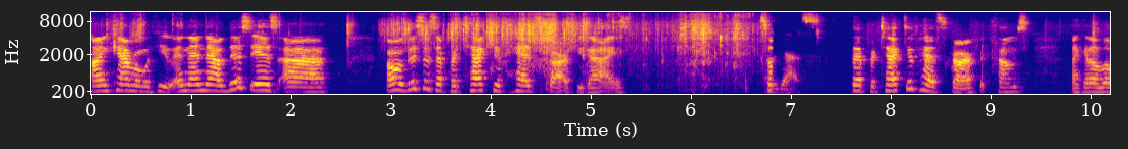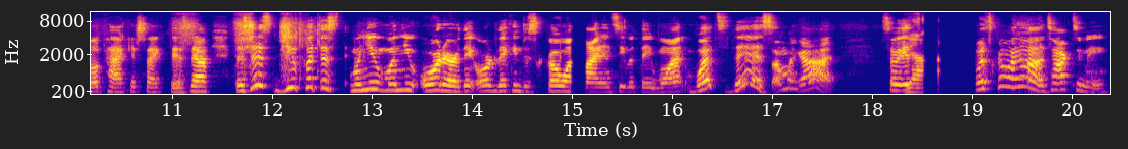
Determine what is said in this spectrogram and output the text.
on camera with you. And then now this is uh oh, this is a protective headscarf, you guys. So oh, yes. The protective headscarf. It comes like in a little package like this. Now, does this do you put this when you when you order, they order they can just go online and see what they want. What's this? Oh my god. So it's yeah. what's going on? Talk to me.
